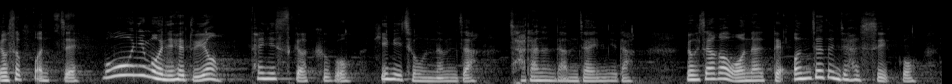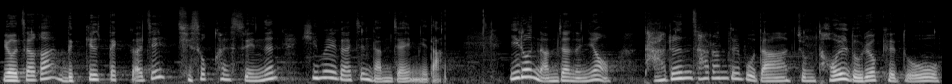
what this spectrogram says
여섯 번째, 뭐니 뭐니 해도요, 페니스가 크고 힘이 좋은 남자, 잘하는 남자입니다. 여자가 원할 때 언제든지 할 수 있고, 여자가 느낄 때까지 지속할 수 있는 힘을 가진 남자입니다. 이런 남자는요, 다른 사람들보다 좀 덜 노력해도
